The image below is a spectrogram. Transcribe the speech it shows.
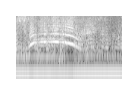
Uh!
